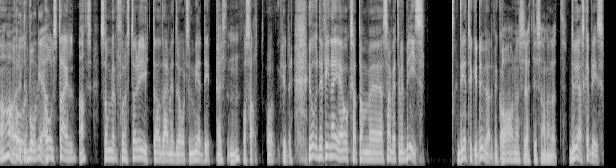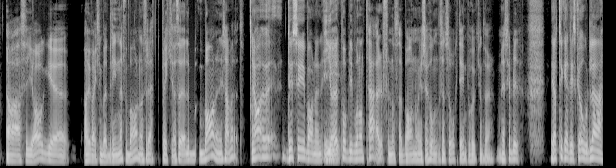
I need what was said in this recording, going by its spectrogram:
Aha, old, lite vågiga. Old style. Ja. Som får en större yta och därmed drar åt sig mer dipp. Mm. och salt och kryddor. Jo, det fina är också att de eh, samarbetar med BRIS. Det tycker du väldigt mycket om. Barnens rätt i samhället. Du älskar BRIS. Ja, alltså jag eh, har ju verkligen börjat brinna för barnens rätt. På riktigt. Alltså, eller barnen i samhället. Ja, du ser ju barnen i... Jag höll på att bli volontär för någon sån här barnorganisation. Sen så åkte jag in på sjukan tyvärr. Men jag ska bli det. Jag tycker att vi ska odla,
